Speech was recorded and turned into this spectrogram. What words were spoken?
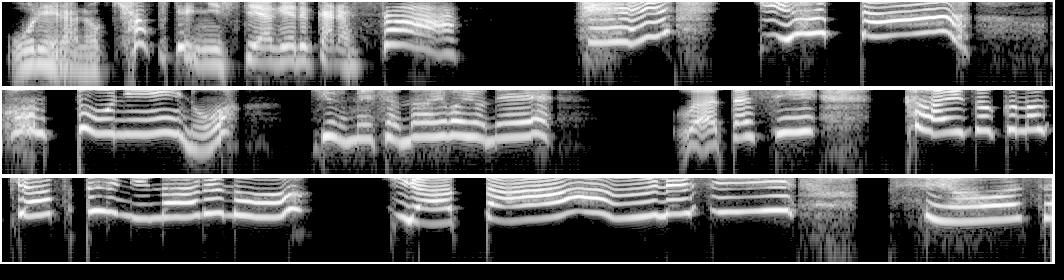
俺らのキャプテンにしてあげるからさ。えー、やった本当にいいの？夢じゃないわよね。私海賊のキャプテンになるの？やったー！せ。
